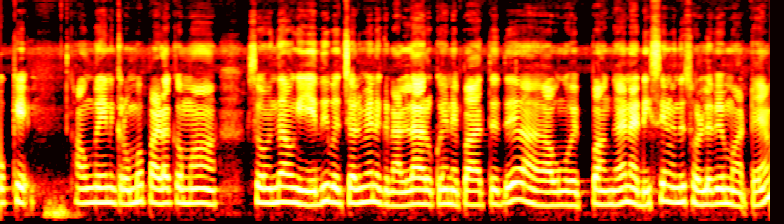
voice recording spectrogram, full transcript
ஓகே அவங்க எனக்கு ரொம்ப பழக்கமாக ஸோ வந்து அவங்க எது வச்சாலுமே எனக்கு நல்லாயிருக்கும் என்னை பார்த்தது அவங்க வைப்பாங்க. நான் டிசைன் வந்து சொல்லவே மாட்டேன்.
